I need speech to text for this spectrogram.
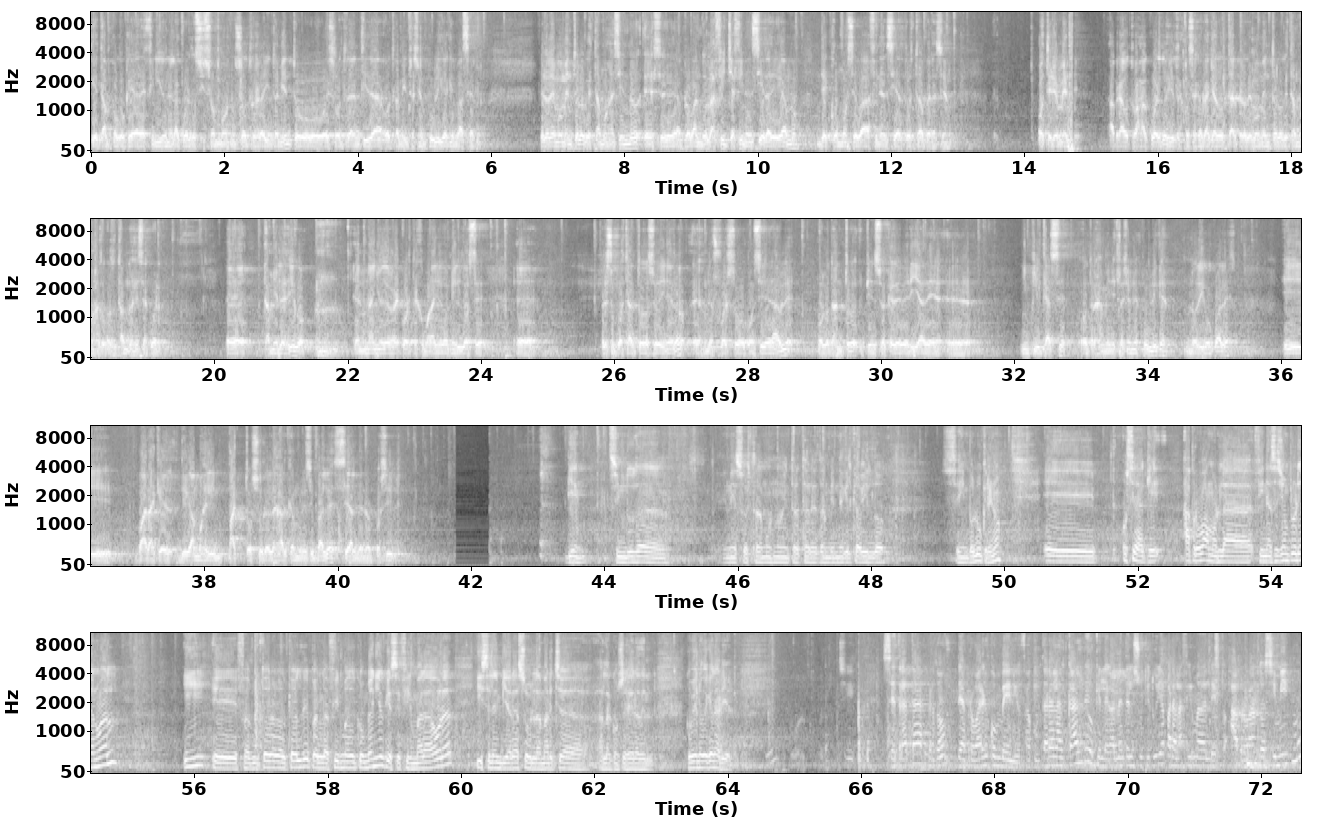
que tampoco queda definido en el acuerdo si somos nosotros el ayuntamiento o es otra entidad, otra administración pública quien va a hacerlo. Pero de momento lo que estamos haciendo es eh, aprobando la ficha financiera, digamos, de cómo se va a financiar toda esta operación. Posteriormente habrá otros acuerdos y otras cosas que habrá que adoptar, pero de momento lo que estamos adoptando es ese acuerdo. Eh, también les digo, en un año de recortes como el año 2012, eh, presupuestar todo ese dinero es un esfuerzo considerable, por lo tanto pienso que debería de eh, implicarse otras administraciones públicas, no digo cuáles, y para que, digamos, el impacto sobre las arcas municipales sea el menor posible. Bien, sin duda en eso estamos, ¿no? en tratar de, también de que el Cabildo se involucre, ¿no? Eh, o sea que aprobamos la financiación plurianual y eh, facultar al alcalde para la firma del convenio que se firmará ahora y se le enviará sobre la marcha a la consejera del Gobierno de Canarias. Sí. Se trata, perdón, de aprobar el convenio, facultar al alcalde o quien legalmente le sustituya para la firma del texto, aprobando asimismo,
